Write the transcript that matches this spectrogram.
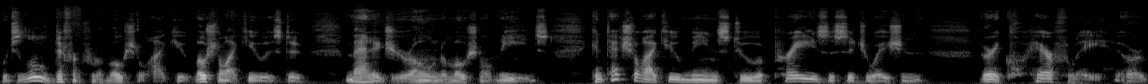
which is a little different from emotional IQ. Emotional IQ is to manage your own emotional needs. Contextual IQ means to appraise a situation very carefully, or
